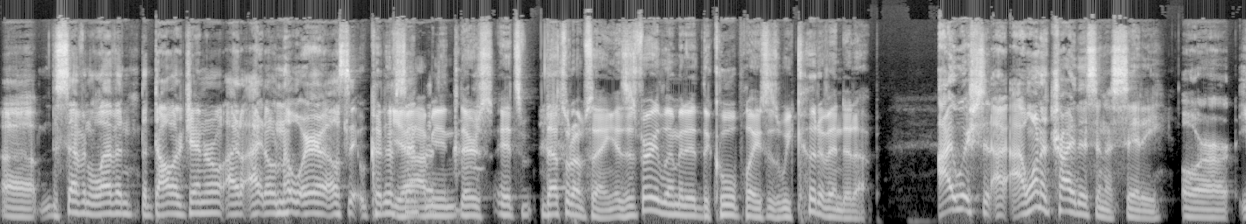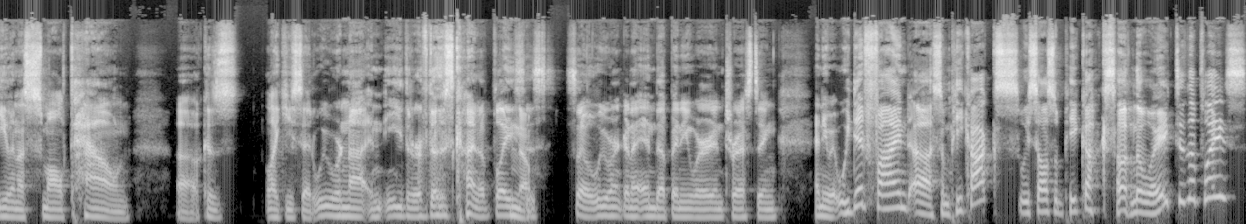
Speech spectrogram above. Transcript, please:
Uh, the 7-Eleven, the Dollar General. I, I don't know where else it could have. Yeah, I mean, there's it's that's what I'm saying. Is it's very limited the cool places we could have ended up. I wish that I, I want to try this in a city or even a small town because like you said, we were not in either of those kind of places. No. So we weren't going to end up anywhere interesting. Anyway, we did find uh, some peacocks. We saw some peacocks on the way to the place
